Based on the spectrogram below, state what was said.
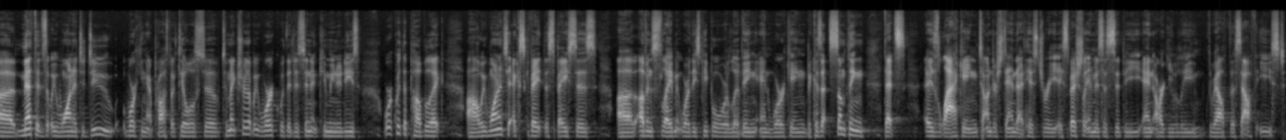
uh, methods that we wanted to do working at Prospect Hill was to, to make sure that we work with the descendant communities, work with the public. Uh, we wanted to excavate the spaces uh, of enslavement where these people were living and working because that's something that's is lacking to understand that history, especially in Mississippi and arguably throughout the Southeast.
